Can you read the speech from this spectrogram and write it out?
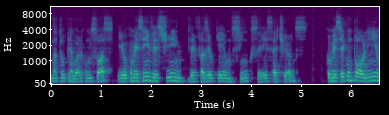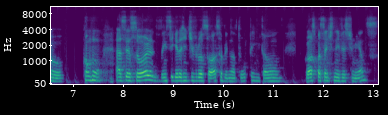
na Tupin agora como sócio. E eu comecei a investir, deve fazer o quê? Uns 5, 6, 7 anos. Comecei com o Paulinho como assessor, em seguida a gente virou sócio abrindo na Tupin, então gosto bastante de investimentos.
